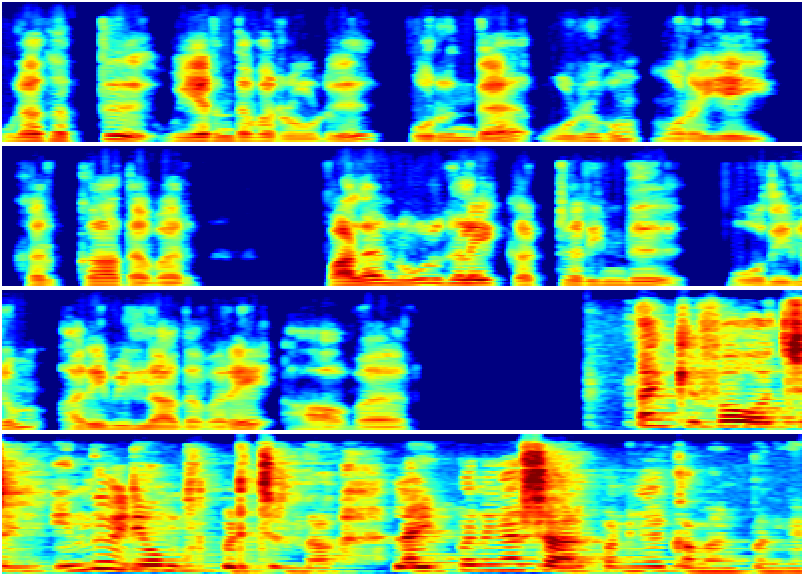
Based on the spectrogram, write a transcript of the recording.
உலகத்து உயர்ந்தவரோடு பொருந்த ஒழுகும் முறையைக் கற்காதவர். பல நூல்களைக் கற்றறிந்து போதிலும் அறிவில்லாதவரே ஆவர். தேங்க் யூ ஃபார் வாட்சிங் இந்த வீடியோ உங்களுக்கு பிடிச்சிருந்தா லைக் பண்ணுங்க ஷேர் பண்ணுங்க கமெண்ட் பண்ணுங்க.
